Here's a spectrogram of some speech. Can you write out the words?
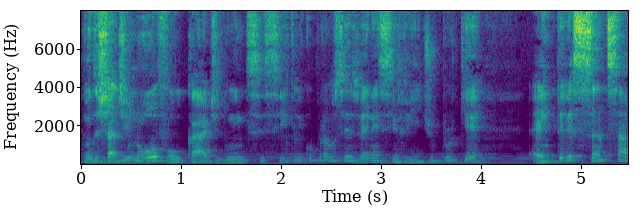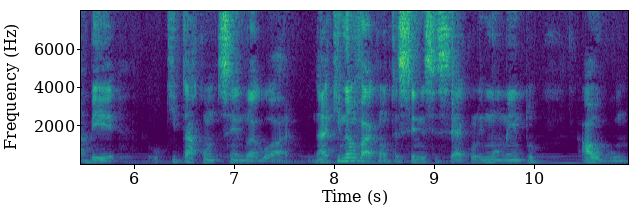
vou deixar de novo o card do índice cíclico para vocês verem esse vídeo, porque é interessante saber o que está acontecendo agora, né? que não vai acontecer nesse século em momento algum.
